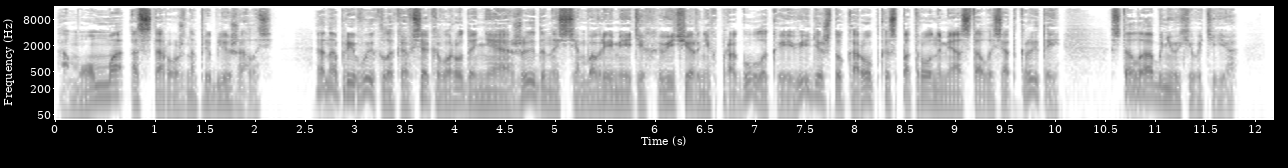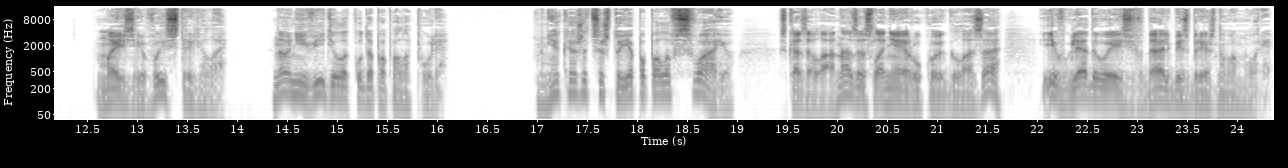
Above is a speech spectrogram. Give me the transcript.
А Момма осторожно приближалась. Она привыкла ко всякого рода неожиданностям во время этих вечерних прогулок и, видя, что коробка с патронами осталась открытой, стала обнюхивать ее. Мэйзи выстрелила, но не видела, куда попала пуля. «Мне кажется, что я попала в сваю», — сказала она, заслоняя рукой глаза и вглядываясь вдаль безбрежного моря.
